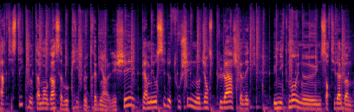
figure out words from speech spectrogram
artistique, notamment grâce à vos clips très bien léchés, permet aussi de toucher une audience plus large qu'avec uniquement une sortie d'album.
